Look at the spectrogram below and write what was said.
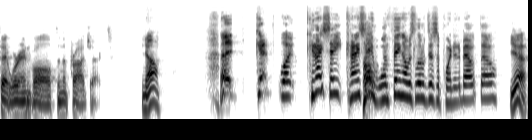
that were involved in the project? no. Uh, get what can I say can I say Oh. one thing I was a little disappointed about though? Yeah,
